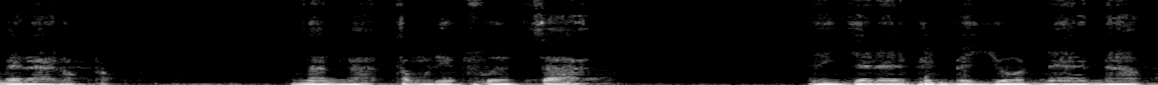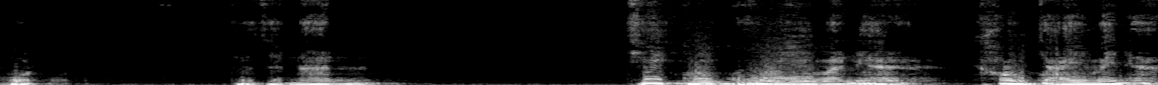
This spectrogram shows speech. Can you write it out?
ไม่ได้หรอกครับ นั่นนะต้องรีบฝึกซะเองจะได้เป็นประโยชน์ในอนาคต เพราะฉะนั้นที่คุยคุยมาเนี่ย เข้าใจไหมเนี่ย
